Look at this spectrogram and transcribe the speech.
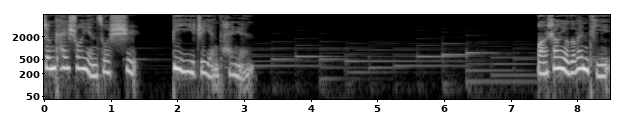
睁开双眼做事，闭一只眼看人。网上有个问题：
